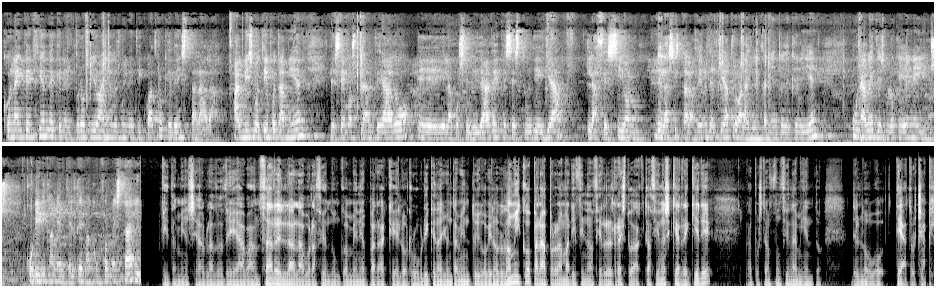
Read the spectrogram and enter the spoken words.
con la intención de que en el propio año 2024 quede instalada. Al mismo tiempo también les hemos planteado eh, la posibilidad de que se estudie ya la cesión de las instalaciones del teatro al Ayuntamiento de Crevillén una vez desbloqueen ellos jurídicamente el tema conforme está. Y también se ha hablado de avanzar en la elaboración de un convenio para que lo rubriquen Ayuntamiento y Gobierno Autonómico para programar y financiar el resto de actuaciones que requiere la puesta en funcionamiento del nuevo Teatro Chapi.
